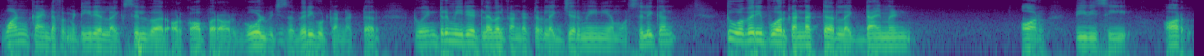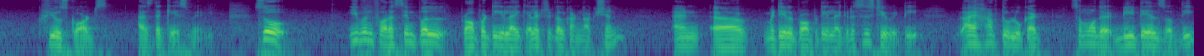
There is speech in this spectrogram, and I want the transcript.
one kind of a material like silver or copper or gold which is a very good conductor to intermediate level conductor like germanium or silicon to a very poor conductor like diamond or PVC or fused quartz as the case may be. So, even for a simple property like electrical conduction and uh, material property like resistivity, I have to look at some of the details of the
